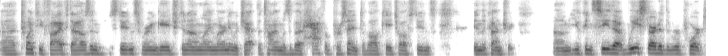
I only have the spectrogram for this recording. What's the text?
uh, 25,000 students were engaged in online learning, which at the time was about half a percent of all K-12 students in the country. Um, you can see that we started the report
